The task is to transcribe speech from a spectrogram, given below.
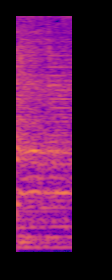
shine.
